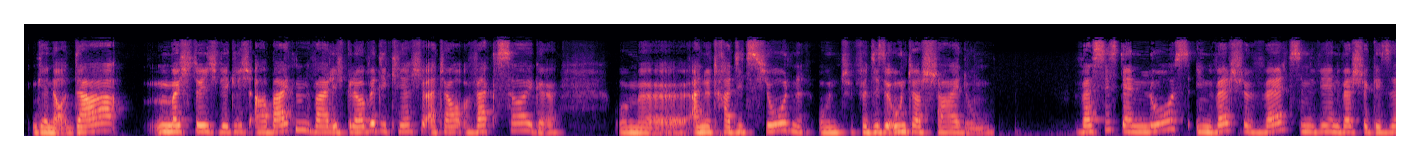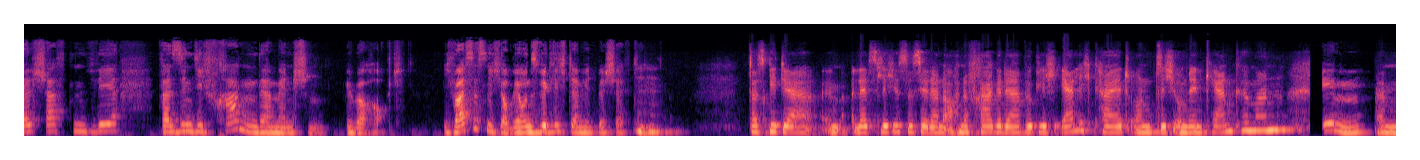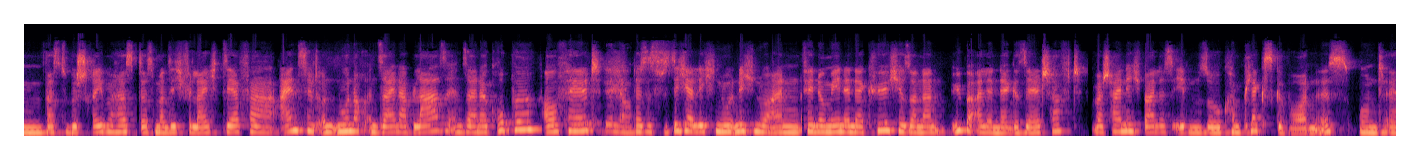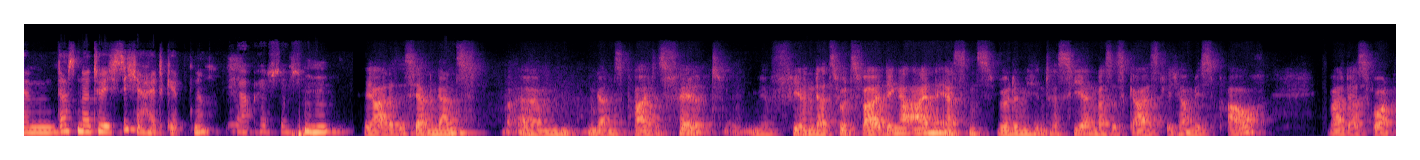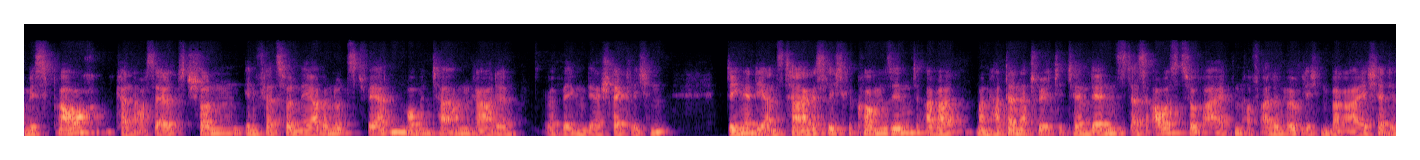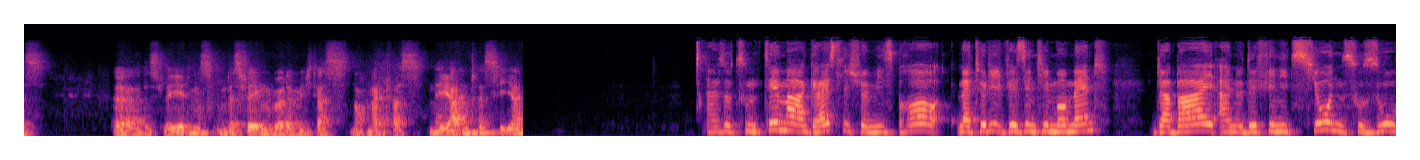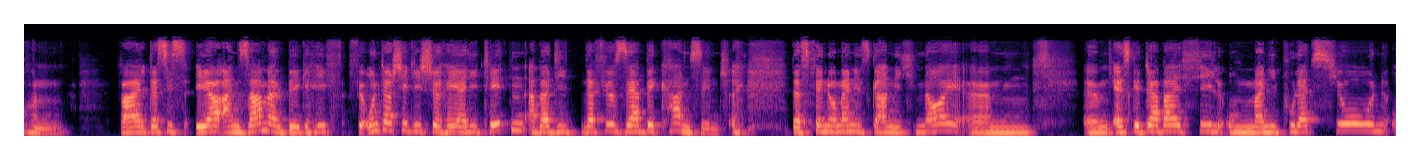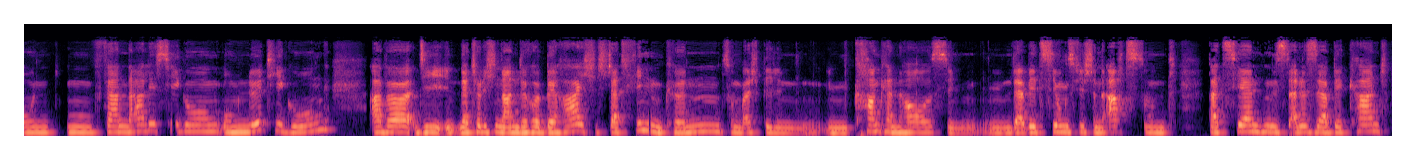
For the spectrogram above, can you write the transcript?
genau, da möchte ich wirklich arbeiten, weil ich glaube, die Kirche hat auch Werkzeuge, um äh, eine Tradition und für diese Unterscheidung. Was ist denn los? In welcher Welt sind wir? In welcher Gesellschaft sind wir? Was sind die Fragen der Menschen überhaupt? Ich weiß es nicht, ob wir uns wirklich damit beschäftigen. Mhm. Das geht ja, ähm, letztlich ist es ja dann auch eine Frage der wirklich Ehrlichkeit und sich um den Kern kümmern. Eben. Ähm, was du beschrieben hast, dass man sich vielleicht sehr vereinzelt und nur noch in seiner Blase, in seiner Gruppe aufhält. Genau. Das ist sicherlich nur, nicht nur ein Phänomen in der Kirche, sondern überall in der Gesellschaft. Wahrscheinlich, weil es eben so komplex geworden ist und ähm, das natürlich Sicherheit gibt. Ne? Ja, richtig. Mhm. Ja, das ist ja ein ganz ähm, ein ganz breites Feld. Mir fielen dazu zwei Dinge ein. Erstens würde mich interessieren, was ist geistlicher Missbrauch? Weil das Wort Missbrauch kann auch selbst schon inflationär benutzt werden, momentan, gerade wegen der schrecklichen Dinge, die ans Tageslicht gekommen sind. Aber man hat dann natürlich die Tendenz, das auszuweiten auf alle möglichen Bereiche des, äh, des Lebens. Und deswegen würde mich das nochmal etwas näher interessieren. Also zum Thema geistlicher Missbrauch, natürlich, wir sind im Moment dabei, eine Definition zu suchen, weil das ist eher ein Sammelbegriff für unterschiedliche Realitäten, aber die dafür sehr bekannt sind. Das Phänomen ist gar nicht neu. Ähm, es geht dabei viel um Manipulation und um Vernachlässigung, um Nötigung, aber die natürlich in anderen Bereichen stattfinden können, zum Beispiel in, im Krankenhaus, in, in der Beziehung zwischen Arzt und Patienten ist alles sehr bekannt.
